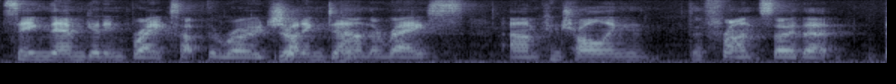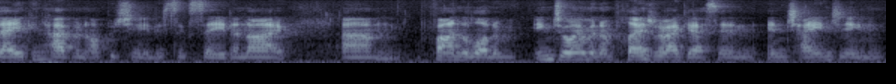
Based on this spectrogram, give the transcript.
seeing them getting breaks up the road shutting down the race um, controlling the front so that they can have an opportunity to succeed. And I um, find a lot of enjoyment and pleasure I guess in in changing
